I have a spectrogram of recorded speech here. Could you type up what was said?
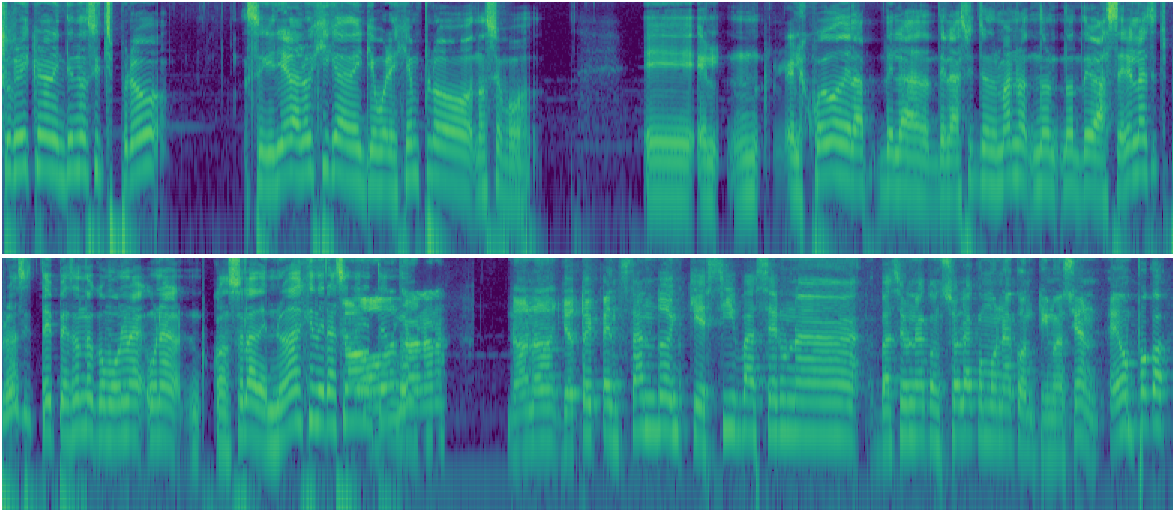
tú crees que una Nintendo Switch Pro seguiría la lógica de que, por ejemplo, no sé, po, eh, el, el juego de la, de la, de la Switch normal no, no, no debe ser en la Switch Pro? Si estáis pensando como una, una consola de nueva generación de Nintendo. no, no, no. No, no, yo estoy pensando en que sí va a ser una va a ser una consola como una continuación. Es un poco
